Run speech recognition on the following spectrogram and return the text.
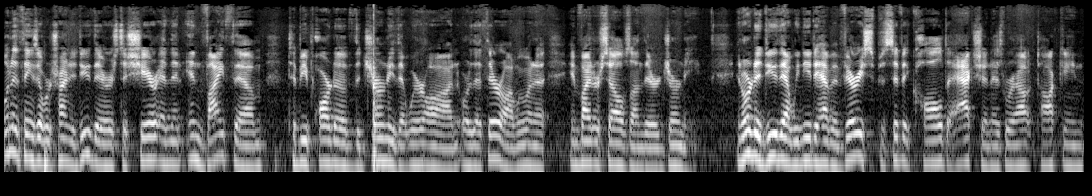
one of the things that we're trying to do there is to share and then invite them to be part of the journey that we're on or that they're on. We want to invite ourselves on their journey. In order to do that, we need to have a very specific call to action as we're out talking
